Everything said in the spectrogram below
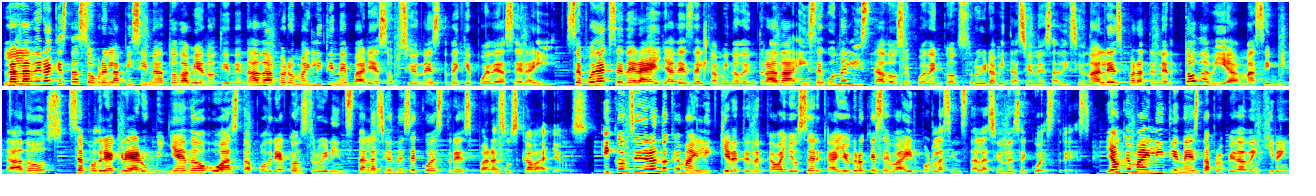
La ladera que está sobre la piscina todavía no tiene nada, pero Miley tiene varias opciones de qué puede hacer ahí. Se puede acceder a ella desde el camino de entrada y según el listado se pueden construir habitaciones adicionales para tener todavía más invitados, se podría crear un viñedo o hasta podría construir instalaciones ecuestres para sus caballos. Y considerando que Miley quiere tener caballos cerca, yo creo que se va a ir por las instalaciones ecuestres. Y aunque Miley tiene esta propiedad en Hidden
